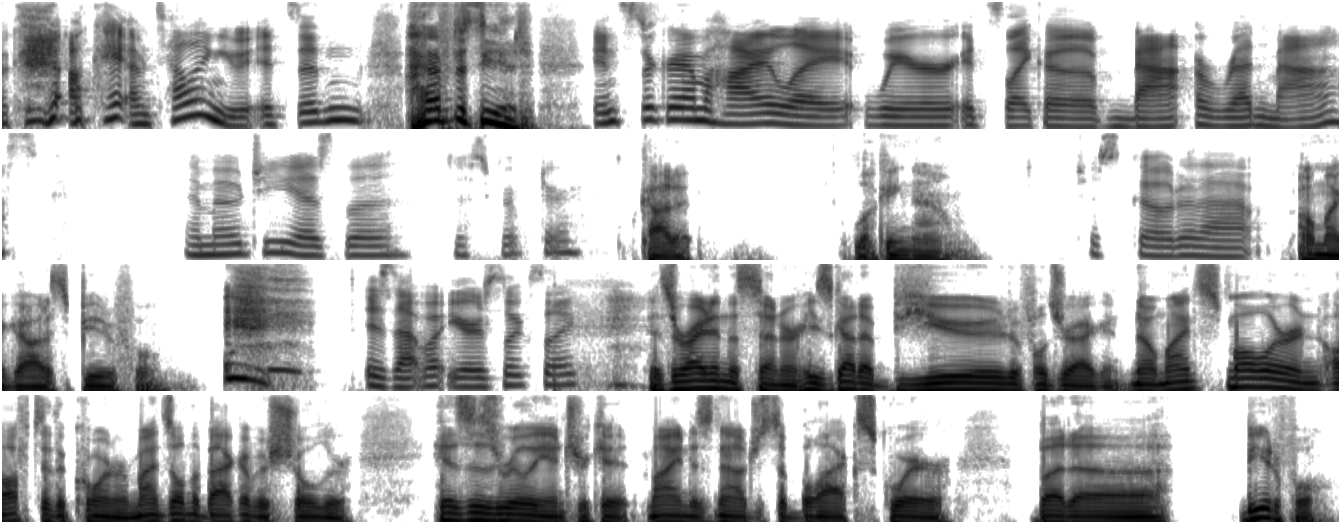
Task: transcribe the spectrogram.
okay? Okay, I'm telling you, it's in I have to see it. Instagram highlight where it's like a ma- a red mask emoji as the descriptor. Got it. Looking now. Just go to that. Oh my god, it's beautiful. Is that what yours looks like? It's right in the center. He's got a beautiful dragon. No, mine's smaller and off to the corner. Mine's on the back of his shoulder. His is really intricate. Mine is now just a black square, but uh beautiful.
